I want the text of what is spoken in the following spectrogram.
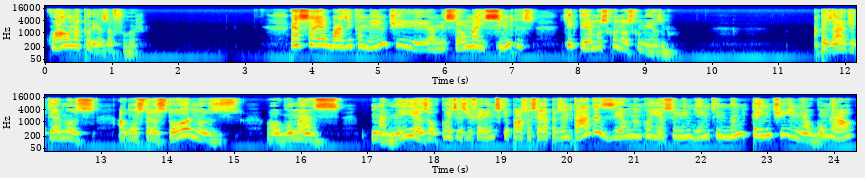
qual natureza for. Essa é basicamente a missão mais simples que temos conosco mesmo. Apesar de termos alguns transtornos, ou algumas manias ou coisas diferentes que possam ser apresentadas, eu não conheço ninguém que não tente, em algum grau,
